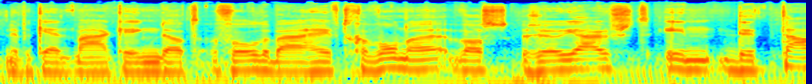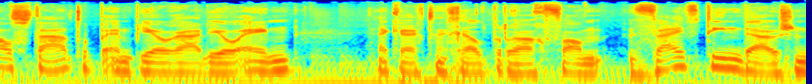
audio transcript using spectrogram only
De bekendmaking dat Voldeba heeft gewonnen was zojuist in de taalstaat op NPO Radio 1. Hij krijgt een geldbedrag van 15.000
